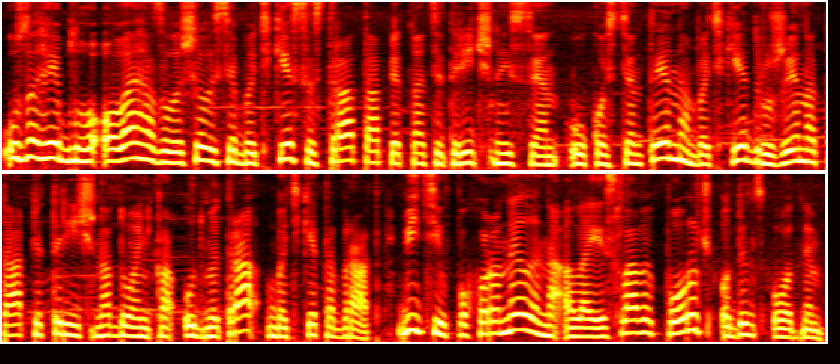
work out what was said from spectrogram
У загиблого Олега залишилися батьки, сестра та 15-річний син. У Костянтина батьки, дружина та п'ятирічна донька. У Дмитра батьки та брат. Бійців похоронили на Алеї Слави поруч один з одним.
